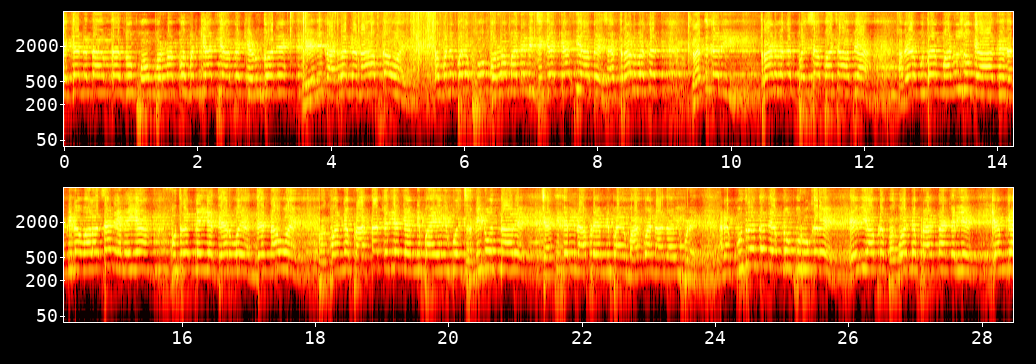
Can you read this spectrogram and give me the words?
જગ્યા નતા આપતા. જો ફોર્મ ભરવા કોઈ મને ક્યાંથી આપે? ખેડૂતોને રેલી કાઢવા ના આપતા હોય તો મને બધા ફોર્મ ભરવા માટેની જગ્યા ક્યાંથી આપે? સાહેબ, ત્રણ વખત રદ કરી, ત્રણ વખત પૈસા પાછા આપ્યા. હવે હું તો એમ માનું છું કે આ જે જમીનો વાળા છે ને એને અહીંયા કુદરત ને અહીંયા ધેર હોય, અંધેર ના હોય, ભગવાનને પ્રાર્થના કરીએ કે એમની પાસે એવી કોઈ જમીનો જ ના રહે, જેથી કરીને આપણે એમની પાસે માગવા ના આવી પડે. અને કુદરત જ એમનું પૂરું કરે એવી આપણે ભગવાનને પ્રાર્થના કરીએ. કેમ કે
